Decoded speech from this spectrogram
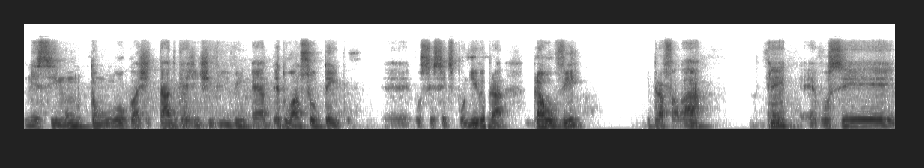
nesse mundo tão louco, agitado que a gente vive, é, é doar o seu tempo. É, você ser disponível para ouvir e para falar. É, é, você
